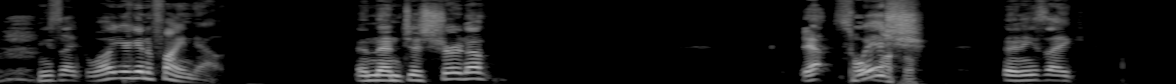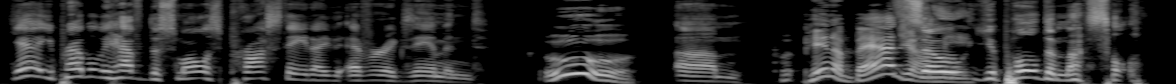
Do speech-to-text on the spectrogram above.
And he's like, well, you're gonna find out. And then just sure enough, yeah, swish. And he's like, yeah, you probably have the smallest prostate I've ever examined. Ooh, Um, pin a badge on so me. you pulled the muscle,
